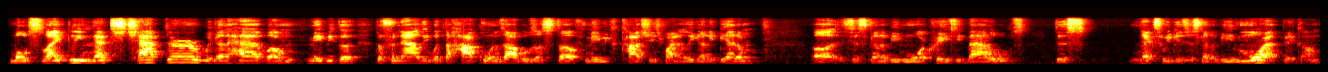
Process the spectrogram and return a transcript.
Most likely next chapter, we're going to have um, maybe the, the finale with the Haku and Zabuza stuff. Maybe Kakashi's finally going to get him. Uh, it's just going to be more crazy battles. This next week is just going to be even more epic. I'm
